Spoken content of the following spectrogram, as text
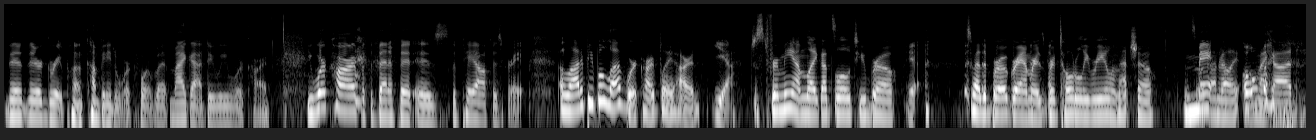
they're they're a great p- company to work for. But my God, do we work hard? You work hard, but the benefit is the payoff is great. A lot of people love work hard, play hard. Yeah. Just for me, I'm like, that's a little too bro. Yeah. That's why the brogrammers were totally real in that show. in Man- Silicon Valley. Oh, oh my my God.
